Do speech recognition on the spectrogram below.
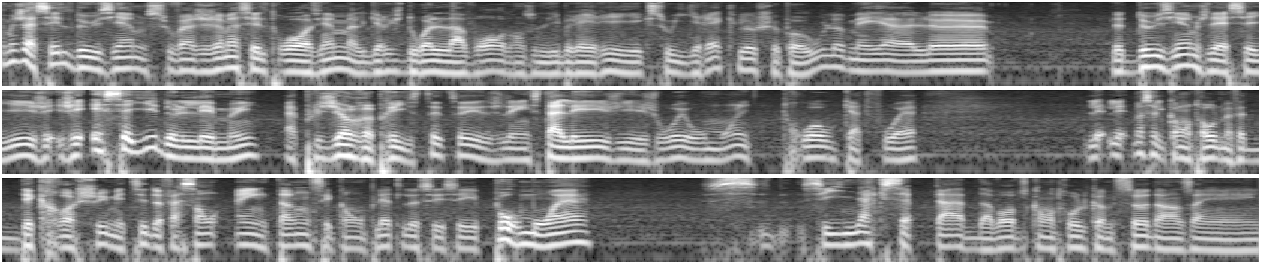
Moi, j'ai essayé le deuxième souvent. J'ai jamais essayé le troisième, malgré que je dois l'avoir dans une librairie X ou Y, là, je sais pas où. Là. Mais euh, le, deuxième, je l'ai essayé. J'ai, essayé de l'aimer à plusieurs reprises. Je l'ai installé, j'y ai joué au moins trois ou quatre fois. Moi, c'est le contrôle qui m'a fait décrocher, mais tu sais, de façon intense et complète. Là, pour moi, c'est inacceptable d'avoir du contrôle comme ça dans un,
